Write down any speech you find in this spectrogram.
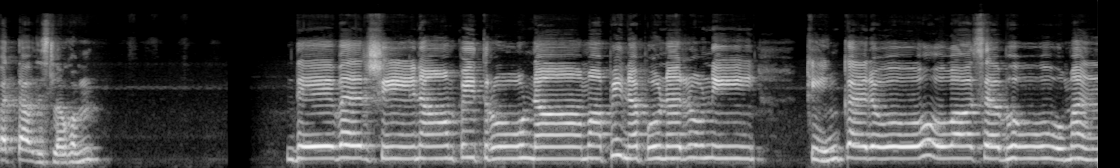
पत्तावद् श्लोकम् देवर्षीणां पितॄणामपि न पुनरुणि किङ्करो वासभूमन्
